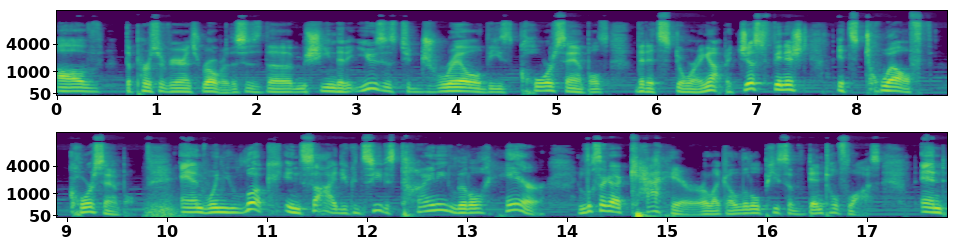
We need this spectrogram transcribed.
of the Perseverance rover. This is the machine that it uses to drill these core samples that it's storing up. It just finished its 12th core sample. And when you look inside, you can see this tiny little hair. It looks like a cat hair or like a little piece of dental floss. And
